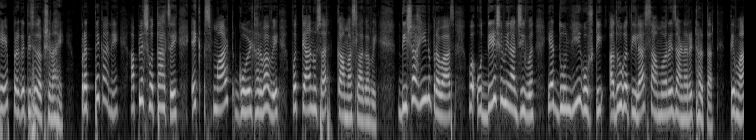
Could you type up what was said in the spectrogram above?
हे प्रगतीचे लक्षण आहे. प्रत्येकाने आपले स्वतःचे एक स्मार्ट गोल ठरवावे व त्यानुसार कामास लागावे. दिशाहीन प्रवास व उद्देशविना जीवन या दोन्ही गोष्टी अधोगतीला सामोरे जाणारे ठरतात. तेव्हा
